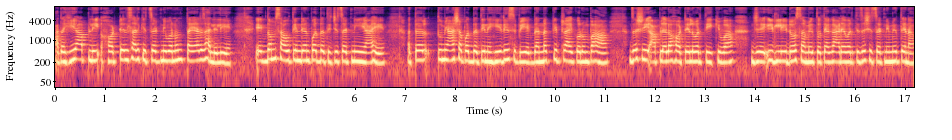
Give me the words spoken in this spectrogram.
आता ही आपली हॉटेलसारखी चटणी बनवून तयार झालेली आहे. एकदम साऊथ इंडियन पद्धतीची चटणी ही आहे. तर तुम्ही अशा पद्धतीने ही रेसिपी एकदा नक्की ट्राय करून पहा. जशी आपल्याला हॉटेलवरती किंवा जे इडली डोसा मिळतो त्या गाड्यावरती जशी चटणी मिळते ना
